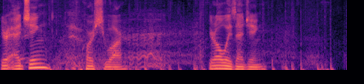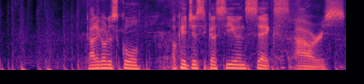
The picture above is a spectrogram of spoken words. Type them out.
You're edging? Of course you are. You're always edging. Gotta go to school. Okay, Jessica, see you in six hours.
